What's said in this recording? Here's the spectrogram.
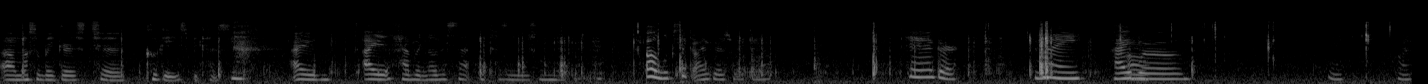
uh, muscle makers to cookies because I I haven't noticed that because I usually never do. Oh, looks like Iger's waking up. Hey, Iger. Hi, hi, Oh. bro. Mm, hi.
